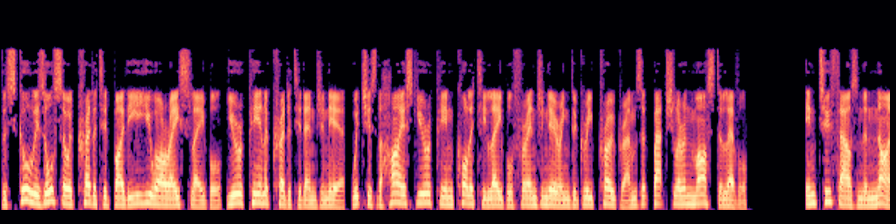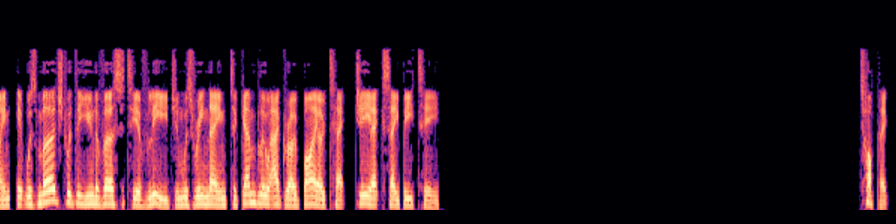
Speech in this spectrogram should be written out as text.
The school is also accredited by the EURACE label European Accredited Engineer, which is the highest European quality label for engineering degree programs at bachelor and master level. In 2009, it was merged with the University of Liège and was renamed to Gembloux Agro Biotech GXABT. Topic:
